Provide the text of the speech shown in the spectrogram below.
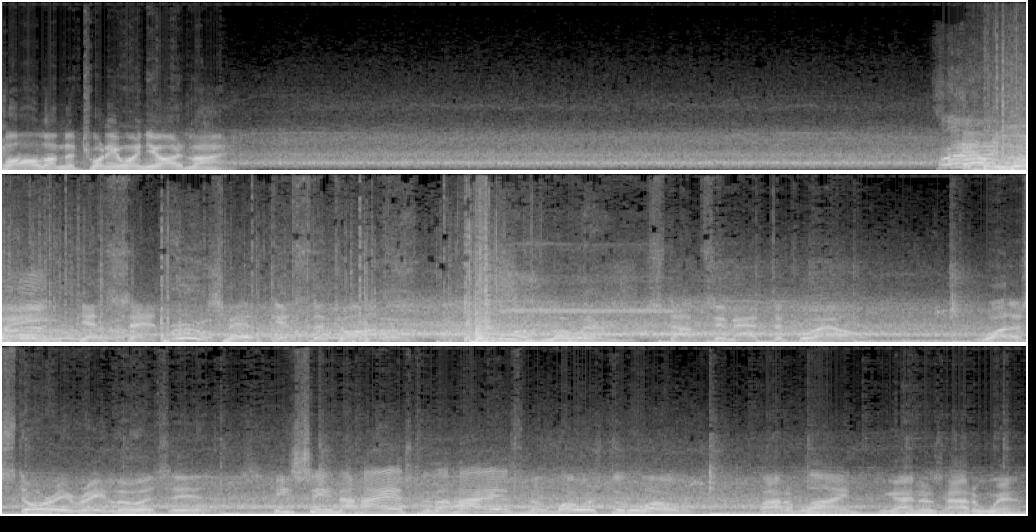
Ball on the 21-yard line. Elway gets set. Smith gets the toss. Lewis stops him at the 12. What a story Ray Lewis is. He's seen the highest of the highs and the lowest of the lows. Bottom line, the guy knows how to win.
